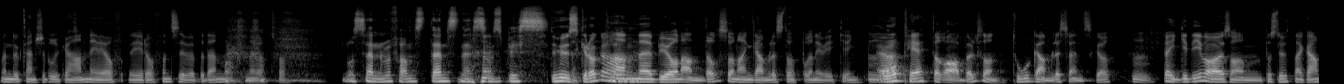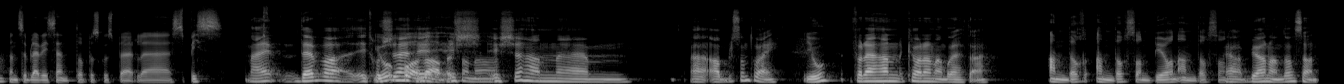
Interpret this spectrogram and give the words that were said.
Men du kan ikke bruke han i, off i det offensive på den måten, i hvert fall. Nå sender vi fram Stensnes som spiss. Du husker dere han eh, Bjørn Andersson, han gamle stopperen i Viking? Mm. Og Peter Abelsson, to gamle svensker. Begge de var jo sånn På slutten av kampen så ble de sendt opp og skulle spille spiss. Nei, det var Jeg tror Jo, ikke både jeg- Abelsson ikke, og- ikke han um, Abelsson, tror jeg. Jo. For det er han Hva var den andre heter? Ander, Andersson. Bjørn Andersson. Ja, Bjørn Andersson.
